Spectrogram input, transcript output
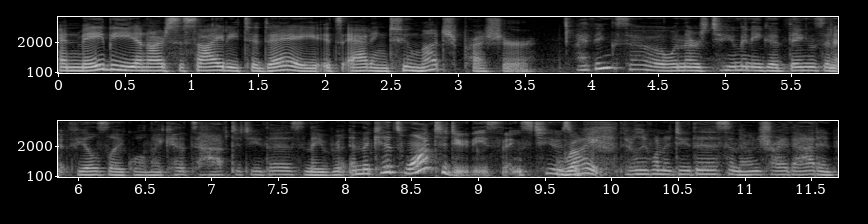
and maybe in our society today it's adding too much pressure I think so. When there's too many good things and it feels like, well, my kids have to do this, and they re- and the kids want to do these things too. So Right. They really want to do this, and they want to try that, and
